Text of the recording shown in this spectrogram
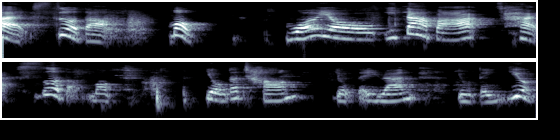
彩色的梦，我有一大把彩色的梦，有的长，有的圆，有的硬。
